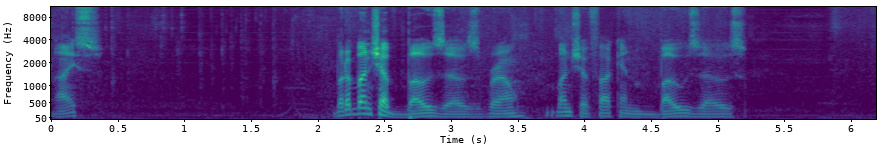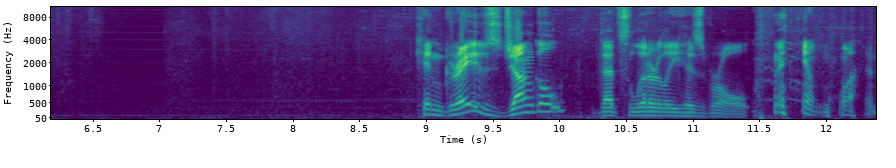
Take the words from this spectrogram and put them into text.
Nice. But a bunch of bozos, bro. A bunch of fucking bozos. Can Graves jungle? That's literally his role. what?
